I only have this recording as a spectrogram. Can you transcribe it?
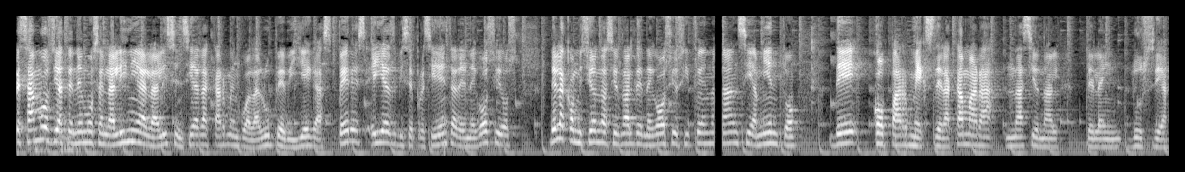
Regresamos, ya tenemos en la línea a la licenciada Carmen Guadalupe Villegas Pérez. Ella es vicepresidenta de negocios de la Comisión Nacional de Negocios y Financiamiento de Coparmex, de la Cámara Nacional de la Industria.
